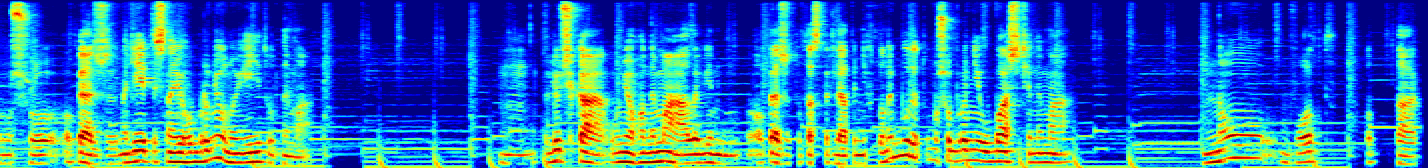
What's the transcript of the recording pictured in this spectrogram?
Тому що, опять же, надіятись на його броню, ну її тут нема. Лючка у нього нема, але він, опять же, тут стріляти ніхто не буде, тому що броні у башті нема. Ну, от, от так.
